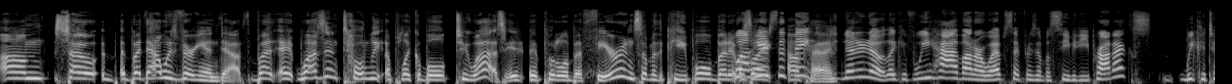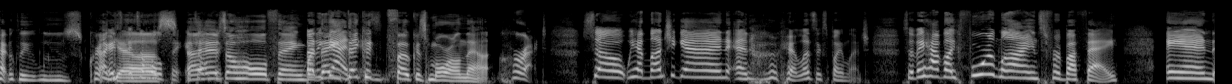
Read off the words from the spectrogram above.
um, so, but that was very in depth, but it wasn't totally applicable to us. It, it put a little bit of fear in some of the people, but it well, was like, here's the thing. okay. No, no, no. Like if we have on our website, for example, CBD products, we could technically lose I credit. It's, guess it's a whole thing. It's a whole Uh, thing. it's a whole thing, but, But again, they, they could focus more on that. Correct. So we had lunch again, and okay, let's explain lunch. So they have like four lines for buffet, and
